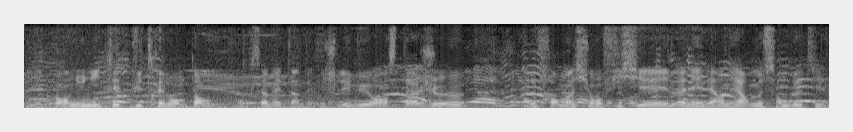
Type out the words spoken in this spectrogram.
Il n'est pas en unité depuis très longtemps, donc ça va être. Je l'ai vu en stage euh, de formation officier l'année dernière, me semble-t-il.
